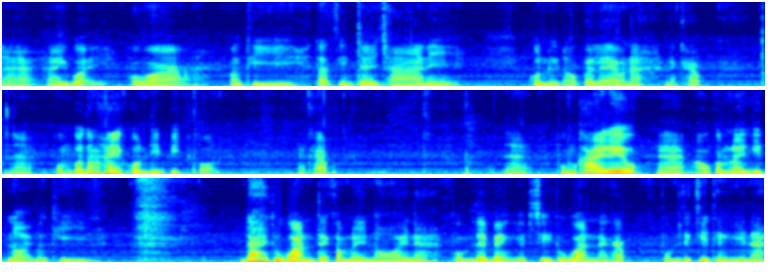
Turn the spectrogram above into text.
นะฮะให้ไวเพราะว่าบางทีตัดสินใจช้านี่คนอื่นเอาไปแล้วนะนะครับนะผมก็ต้องให้คนที่ปิดก่อนนะครับนะผมขายเร็วนะฮะเอากำไรนิดหน่อยบางที ได้ทุกวันแต่กำไรน้อยนะ ผมได้แบ่ง FC ทุกวันนะครับ ผมจะคิดอย่างนี้นะ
